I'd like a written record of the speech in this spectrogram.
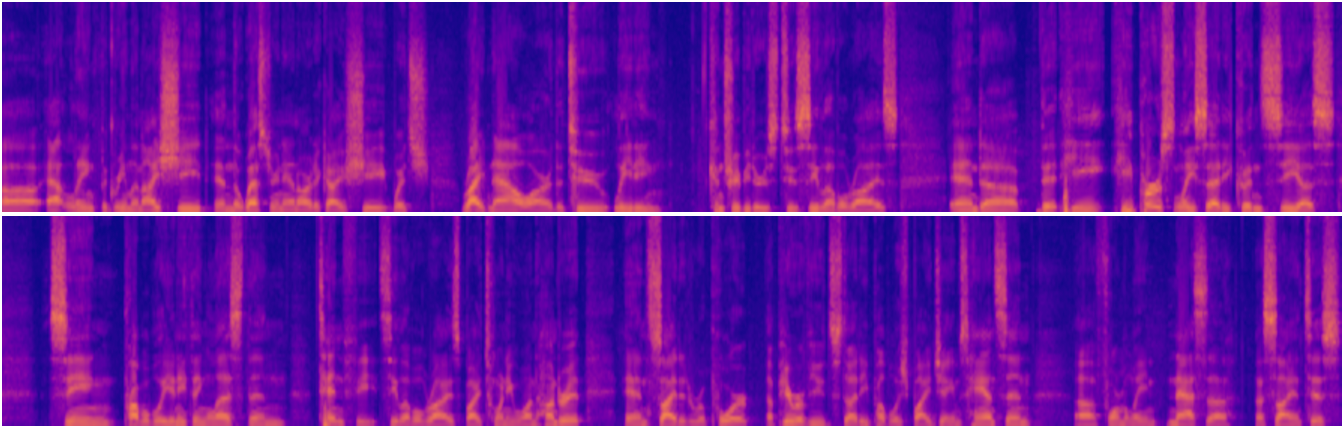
uh, at length the Greenland ice sheet and the Western Antarctic ice sheet, which right now are the two leading contributors to sea level rise. And uh, that he, he personally said he couldn't see us seeing probably anything less than 10 feet sea level rise by 2100 and cited a report, a peer reviewed study published by James Hansen uh, formerly NASA scientists,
